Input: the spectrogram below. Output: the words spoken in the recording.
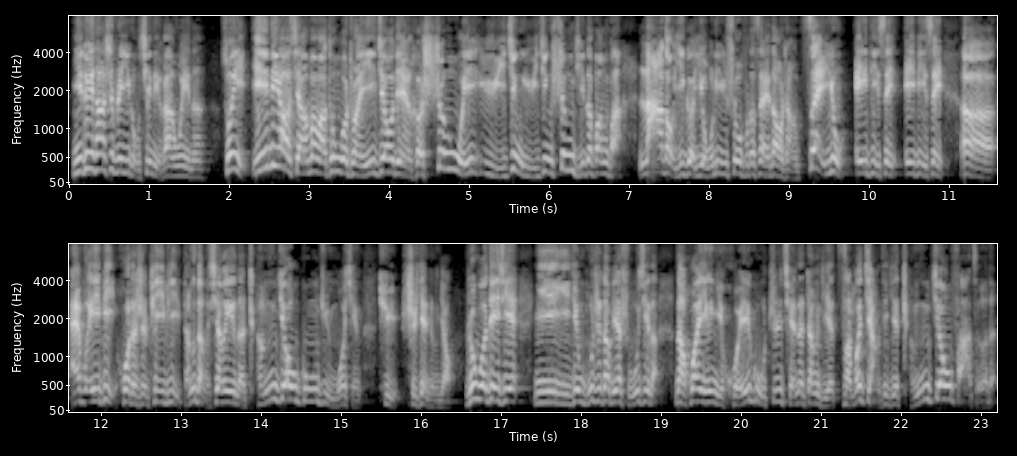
你对他是不是一种心理安慰呢？所以一定要想办法通过转移焦点和升维语境、语境升级的方法，拉到一个有利于说服的赛道上，再用 A T C、A B C、呃 F A B 或者是 PEP 等等相应的成交工具模型去实现成交。如果这些你已经不是特别熟悉了，那欢迎你回顾之前的章节怎么讲这些成交法则的。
